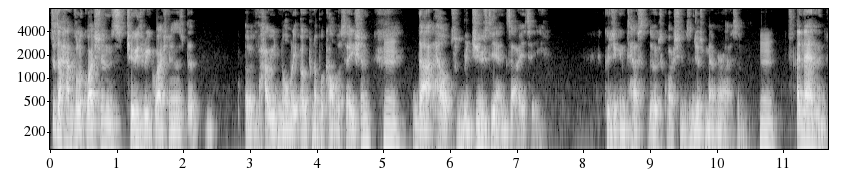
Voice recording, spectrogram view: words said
just a handful of questions, two, three questions that, of how you'd normally open up a conversation, Mm. that helps reduce the anxiety because you can test those questions and just memorize them. Mm. And then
